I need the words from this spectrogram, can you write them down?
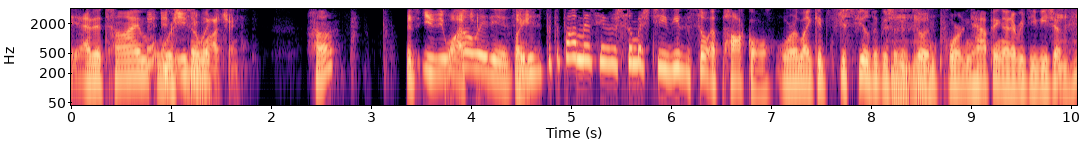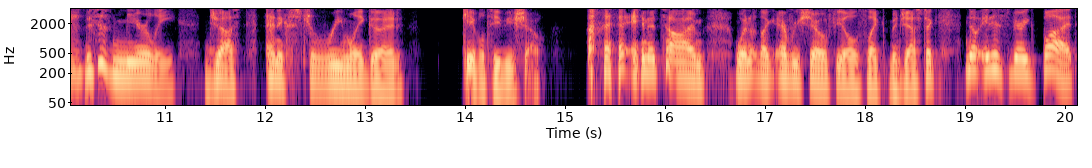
at a time It's where easy so watching. Huh? It's easy watching. Oh, it is. Like, it is. But the problem is, you know, there's so much TV that's so epochal, or like it just feels like there's something Mm-hmm. so important happening on every TV show. This is merely just an extremely good cable TV show in a time when like every show feels like majestic. No, it is very. But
